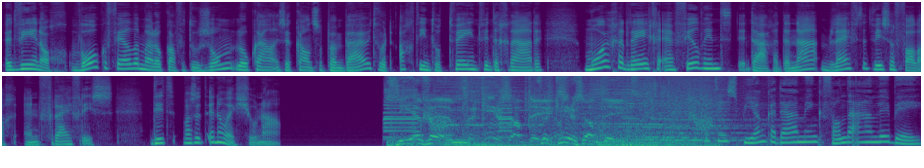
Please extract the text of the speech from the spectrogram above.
Het weer nog. Wolkenvelden, maar ook af en toe zon. Lokaal is er kans op een bui. Het wordt 18 tot 22 graden. Morgen regen en veel wind. De dagen daarna blijft het wisselvallig en vrij fris. Dit was het NOS Journaal. ZFM. Verkeersupdate. Verkeersupdate. Dit is Bianca Damink van de ANWB.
